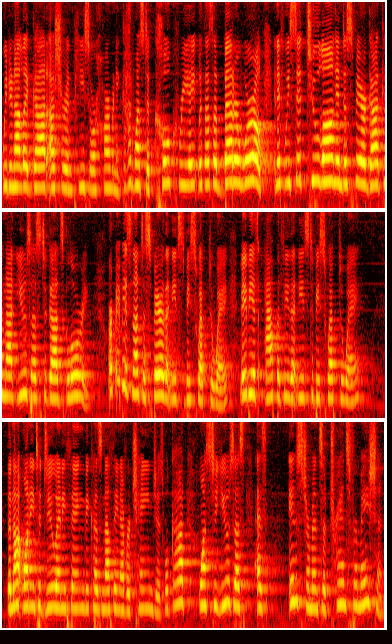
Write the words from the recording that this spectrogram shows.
we do not let God usher in peace or harmony. God wants to co create with us a better world. And if we sit too long in despair, God cannot use us to God's glory. Or maybe it's not despair that needs to be swept away. Maybe it's apathy that needs to be swept away the not wanting to do anything because nothing ever changes. Well, God wants to use us as instruments of transformation.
